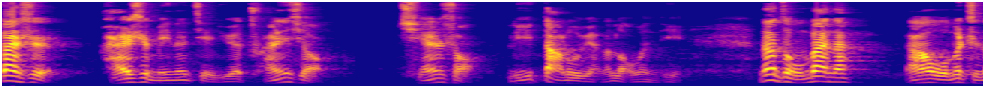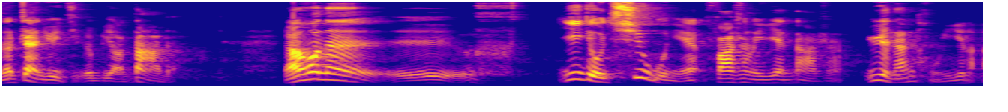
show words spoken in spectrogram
但是还是没能解决船小钱少、离大陆远的老问题。那怎么办呢？然后我们只能占据几个比较大的。然后呢，呃，一九七五年发生了一件大事，越南统一了。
